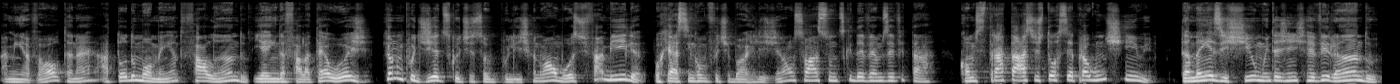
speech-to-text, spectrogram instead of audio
à minha volta, né, a todo momento falando, e ainda fala até hoje, que eu não podia discutir sobre política no almoço de família, porque assim como futebol e religião, são assuntos que devemos evitar. Como se tratasse de torcer para algum time. Também existiu muita gente revirando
